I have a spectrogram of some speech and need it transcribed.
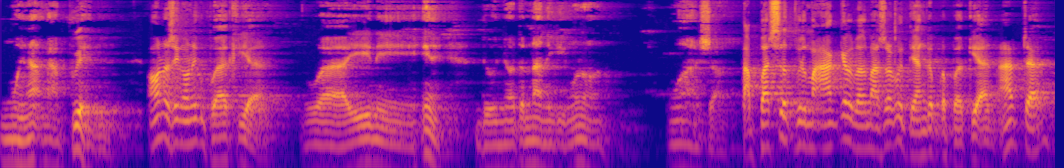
Enak kabeh. Ana sing ngono iku bahagia. Wah ini. Dunia tenan iki ngono. Masya Tabasut fil ma'akil. Wal masraf dianggap kebahagiaan. Ada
